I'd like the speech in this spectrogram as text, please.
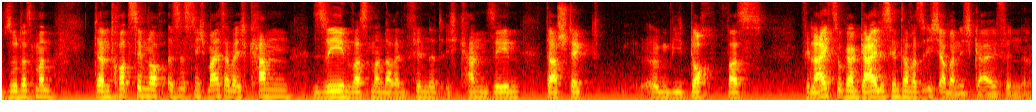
so, dass man dann trotzdem noch, es ist nicht meins, aber ich kann sehen, was man darin findet. Ich kann sehen, da steckt irgendwie doch was, vielleicht sogar Geiles hinter, was ich aber nicht geil finde.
